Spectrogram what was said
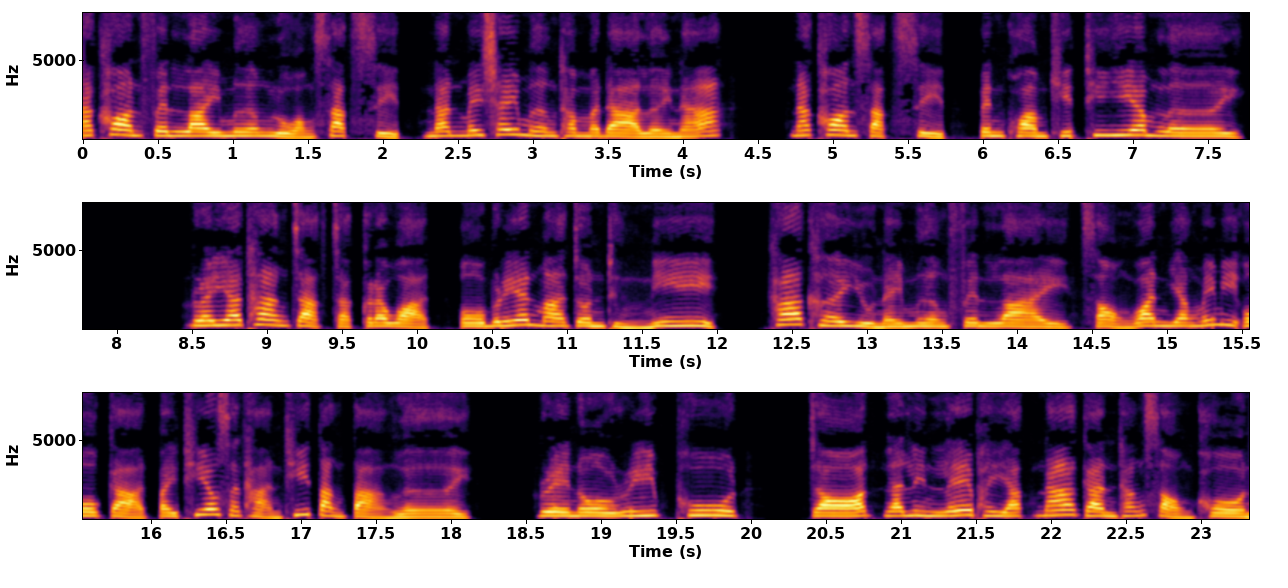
นครเฟนไลเมืองหลวงศักดิ์สิทธิ์นั่นไม่ใช่เมืองธรรมดาเลยนะ นครศักดิ์สิทธิ์เป็นความคิดที่เยี่ยมเลย ระยะทางจากจักรวรรดิโอเบรียนมาจนถึงนี่ข้าเคยอยู่ในเมืองเฟนไลสองวันยังไม่มีโอกาสไปเที่ยวสถานที่ต่างๆเลย เรโนรีบพูด จอร์ดและลินเล่พยักหน้ากันทั้งสองคน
